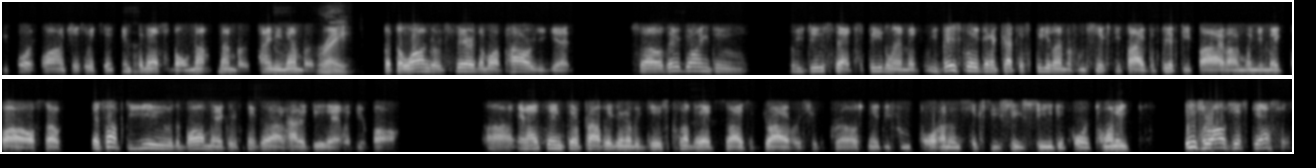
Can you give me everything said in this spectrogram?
before it launches, which is an infinitesimal num- number, tiny number. Right. But the longer it's there, the more power you get. So they're going to reduce that speed limit. We basically are going to cut the speed limit from 65 to 55 on when you make balls. So it's up to you, the ball maker, to figure out how to do that with your ball. Uh, and I think they're probably going to reduce club head size of drivers for the pros, maybe from 460 cc to 420. These are all just guesses.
